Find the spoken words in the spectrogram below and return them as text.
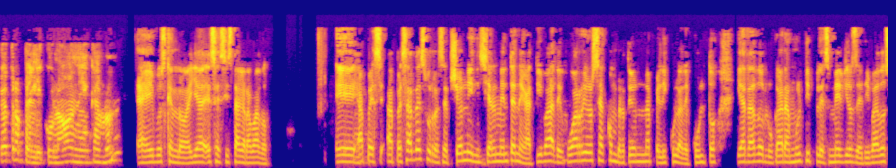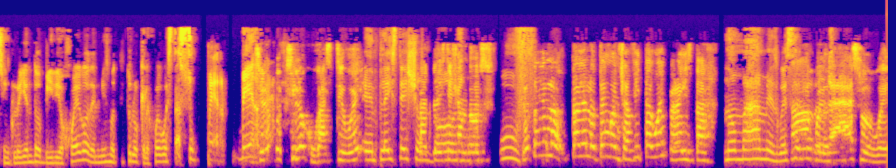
¿Qué otro peliculón, eh, cabrón? Ahí búsquenlo, ella, ese sí está grabado. Eh, a, pes- a pesar de su recepción inicialmente negativa, The Warrior se ha convertido en una película de culto y ha dado lugar a múltiples medios derivados, incluyendo videojuego del mismo título que el juego está súper verga. ¿Sí, lo- sí lo jugaste, güey? En PlayStation, La 2. PlayStation 2. Uf, Yo todavía lo, todavía lo tengo en chafita, güey, pero ahí está. no mames, güey. Ah, juegazo, güey.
